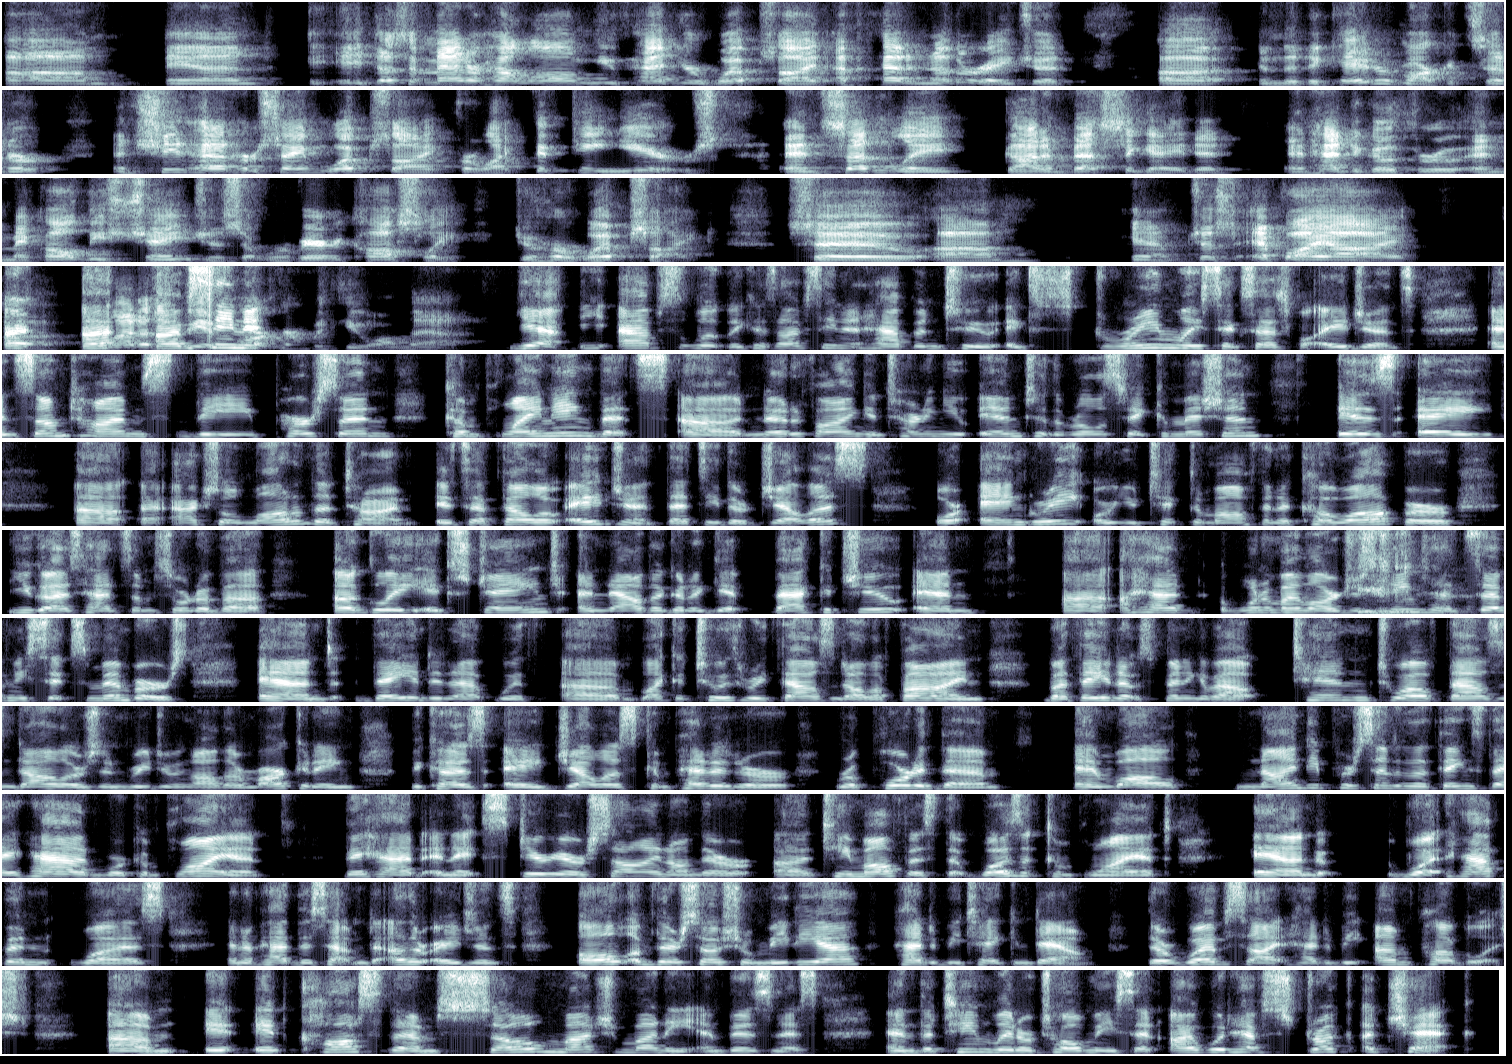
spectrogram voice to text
Um, and it doesn't matter how long you've had your website. I've had another agent uh, in the Decatur Market Center, and she'd had her same website for like 15 years, and suddenly got investigated and had to go through and make all these changes that were very costly to her website. So, um, you know, just FYI, uh, I, let us I've be seen it. with you on that. Yeah, absolutely. Because I've seen it happen to extremely successful agents. And sometimes the person complaining that's uh, notifying and turning you into the real estate commission is a, uh, actually, a lot of the time, it's a fellow agent that's either jealous or angry, or you ticked them off in a co op, or you guys had some sort of a ugly exchange and now they're going to get back at you and uh, I had one of my largest teams had 76 members, and they ended up with um, like a two or three thousand dollar fine, but they ended up spending about ten, twelve thousand dollars in redoing all their marketing because a jealous competitor reported them. And while 90% of the things they had were compliant, they had an exterior sign on their uh, team office that wasn't compliant. And what happened was and I've had this happen to other agents, all of their social media had to be taken down. Their website had to be unpublished. Um, it, it cost them so much money and business. And the team leader told me, he said, I would have struck a check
